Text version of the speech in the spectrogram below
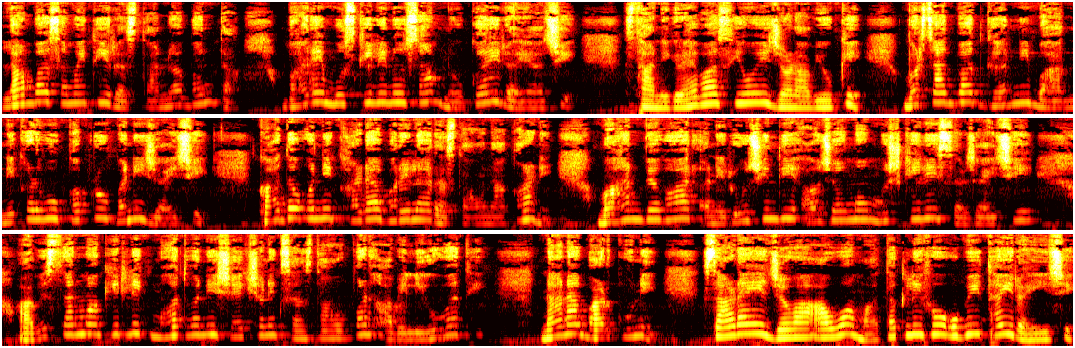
લાંબા સમયથી રસ્તા ન બનતા ભારે મુશ્કેલીનો સામનો કરી રહ્યા છે. સ્થાનિક રહેવાસીઓએ જણાવ્યું કે વરસાદ બાદ ઘરની બહાર નીકળવું કપરું બની જાય છે. કાદવ અને ખાડા ભરેલા રસ્તાઓના કારણે વાહન વ્યવહાર અને રોજિંદી આવજાવમાં મુશ્કેલી સર્જાય છે. આ વિસ્તારમાં કેટલીક મહત્વની શૈક્ષણિક સંસ્થાઓ પણ આવેલી હોવાથી નાના બાળકોને શાળાએ જવા આવવામાં તકલીફો ઊભી થઈ રહી છે.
